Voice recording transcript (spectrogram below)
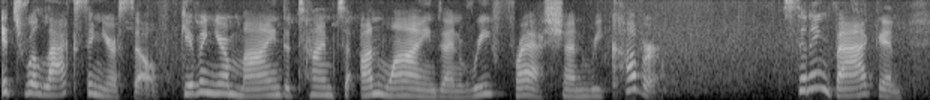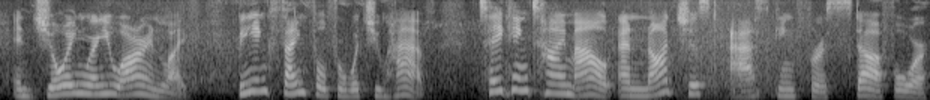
It's relaxing yourself, giving your mind a time to unwind and refresh and recover. Sitting back and enjoying where you are in life, being thankful for what you have, taking time out and not just asking for stuff or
